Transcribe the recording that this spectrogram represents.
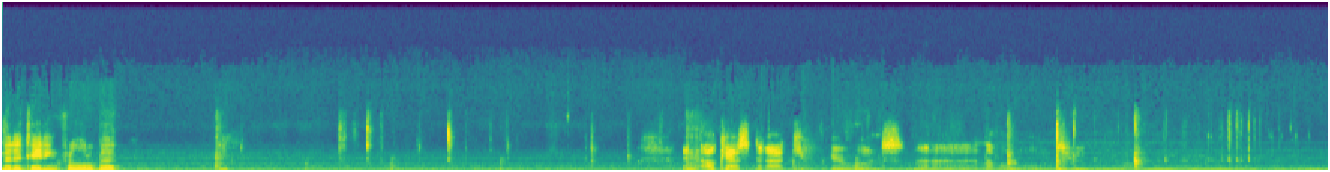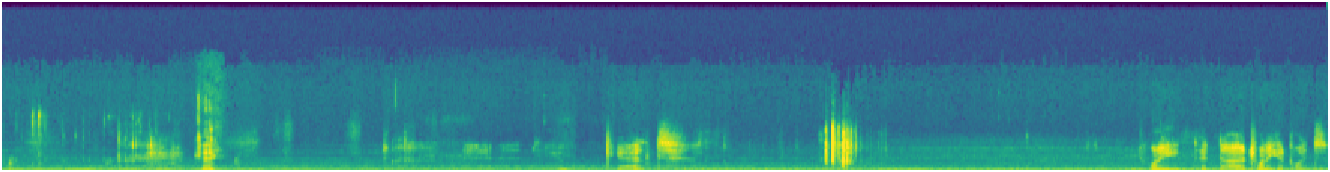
Meditating for a little bit. And I'll cast uh, Cure Wounds, uh, level 2. Okay. And you get. 20 hit, uh, 20 hit points.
